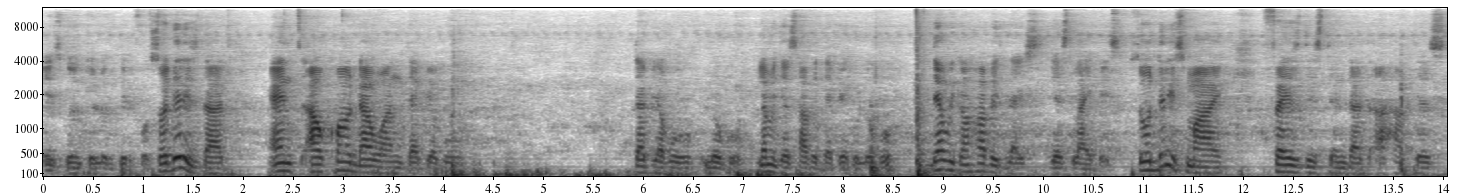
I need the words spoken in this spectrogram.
it's going to look beautiful. So there is that. And I'll call that one Debiago Debiago logo. Let me just have a Debiago logo. Then we can have it like just like this. So this is my first distance that I have just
